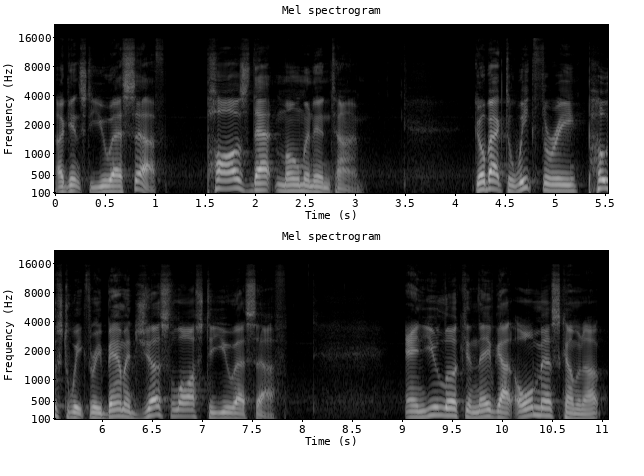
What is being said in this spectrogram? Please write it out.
against USF. Pause that moment in time. Go back to week three, post week three. Bama just lost to USF. And you look, and they've got Ole Miss coming up.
